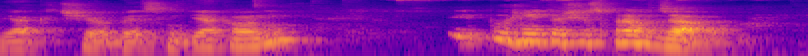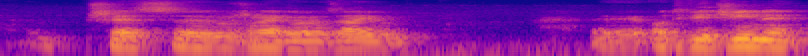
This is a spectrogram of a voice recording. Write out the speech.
jak ci obecni diakoni. I później to się sprawdzało. Przez różnego rodzaju y, odwiedziny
